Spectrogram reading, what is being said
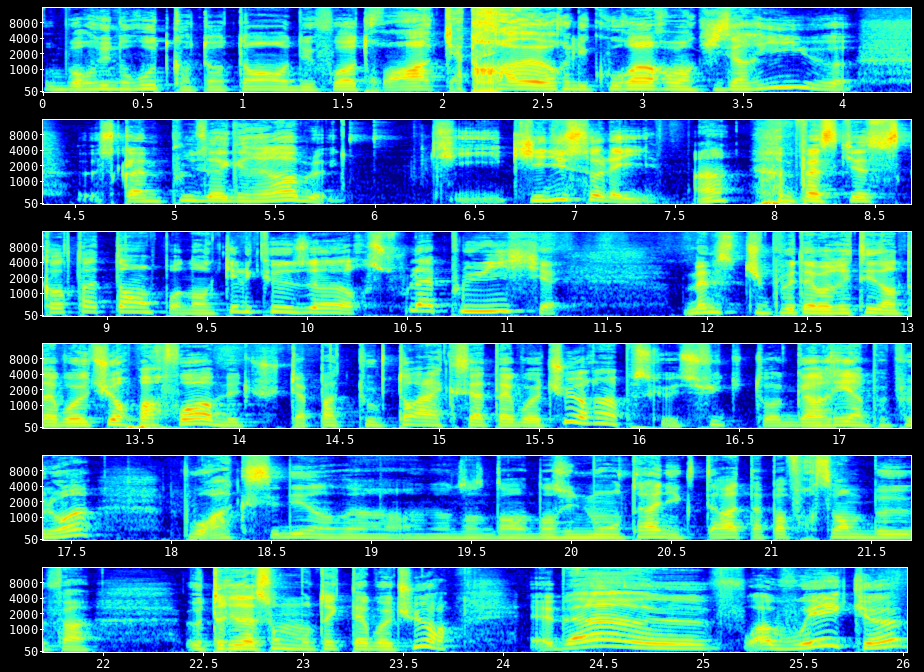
au bord d'une route quand on entend des fois 3-4 heures les coureurs avant qu'ils arrivent. C'est quand même plus agréable qui, qui ait du soleil. Hein Parce que quand t'attends pendant quelques heures sous la pluie, même si tu peux t'abriter dans ta voiture parfois, mais tu n'as pas tout le temps accès à ta voiture, hein, parce que que tu dois garer un peu plus loin pour accéder dans, une montagne, etc. Tu n'as pas forcément autorisation de monter avec ta voiture. Eh ben, euh, faut avouer que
